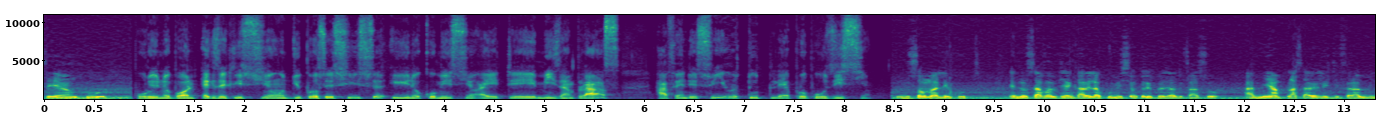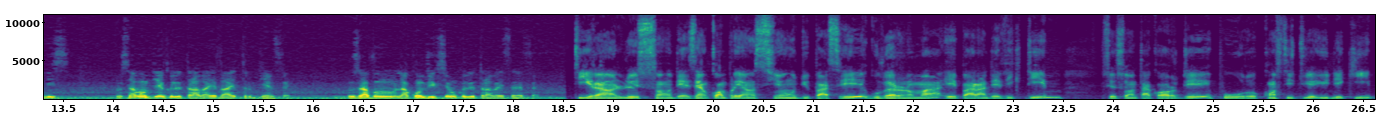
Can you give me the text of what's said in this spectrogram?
c'est en cours. Pour une bonne exécution du processus, une commission a été mise en place afin de suivre toutes les propositions. Nous sommes à l'écoute et nous savons bien qu'avec la commission que le président de FASO a mis en place avec les différents ministres, nous savons bien que le travail va être bien fait. Nous avons la conviction que le travail sera fait. Tirant leçon des incompréhensions du passé, gouvernement et parents des victimes se sont accordés pour constituer une équipe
